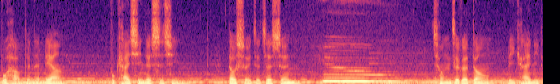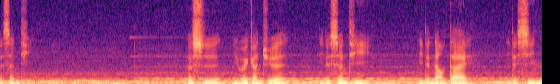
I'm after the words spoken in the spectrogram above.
不好的能量、不开心的事情，都随着这声。从这个洞离开你的身体，这时你会感觉你的身体、你的脑袋、你的心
